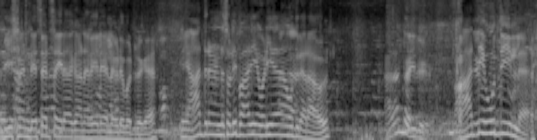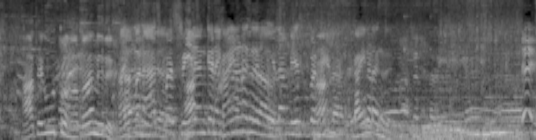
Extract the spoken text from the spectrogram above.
பீஷ்மன் டெசர்ட் செய்கிறதுக்கான வேலையில் ஈடுபட்டிருக்க நீ ஆத்திரன்னு சொல்லி பாதிய வழியாக தான் ஊத்துற ராகுல் அதான்டா இது ஆத்தி ஊத்தி இல்லை நான் இப்ப ஸ்ரீலங்கன் எல்லாம் டேஸ்ட் பண்ணிடல கை நடங்குது ஏய்,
